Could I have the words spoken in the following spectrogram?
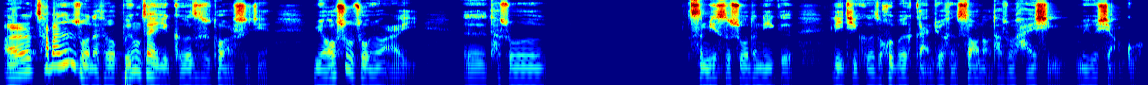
而插班生说呢，他说不用在意格子是多少时间，描述作用而已。呃，他说史密斯说的那个立体格子会不会感觉很烧脑？他说还行，没有想过。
